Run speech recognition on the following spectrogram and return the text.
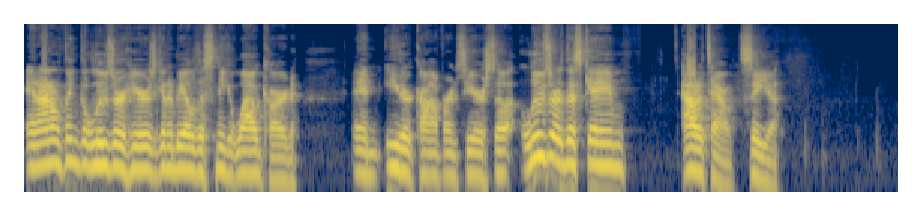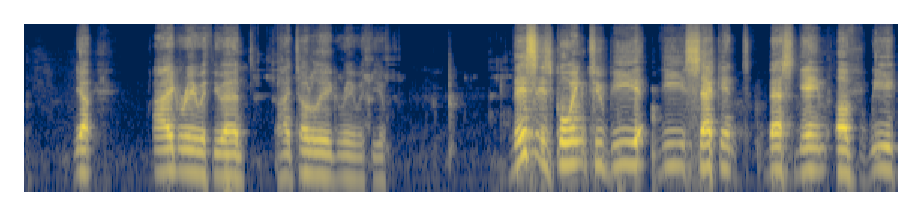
and I don't think the loser here is going to be able to sneak a wild card in either conference here. So, loser of this game, out of town. See ya. I agree with you, Ed. I totally agree with you. This is going to be the second best game of the week,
